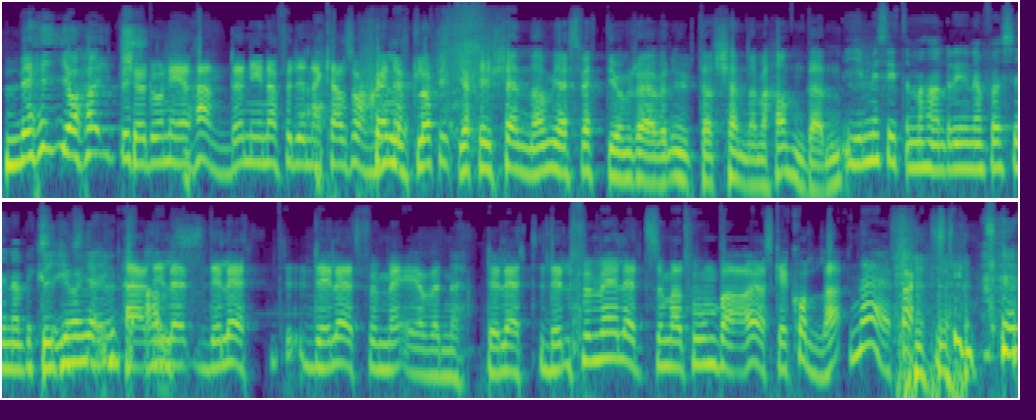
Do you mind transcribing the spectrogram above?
Nej, jag har inte... Kör du ner handen innanför dina kalsonger? Självklart inte. Jag kan ju känna om jag är svettig om röven utan att känna med handen. Jimmy sitter med handen innanför sina byxor Det gör jag inte. Nej, det, alls. lät, det, lät, det lät för mig, jag vet inte. Det lät, det, för mig lät som att hon bara, "Ja, jag ska kolla. Nej, faktiskt inte.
